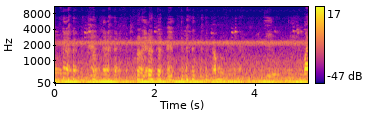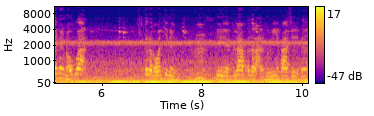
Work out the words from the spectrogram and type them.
มึงเอามึงใบหนึ่งหกล้านตัวเราก็วันที่หนึ่ง อืมที่เวลาไปตลาดมันก็มีพาซื้อเด้อ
